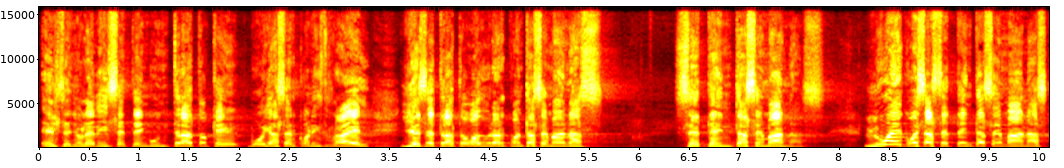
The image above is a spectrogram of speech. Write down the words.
El Señor le dice, tengo un trato que voy a hacer con Israel. Y ese trato va a durar cuántas semanas? 70 semanas. Luego esas 70 semanas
